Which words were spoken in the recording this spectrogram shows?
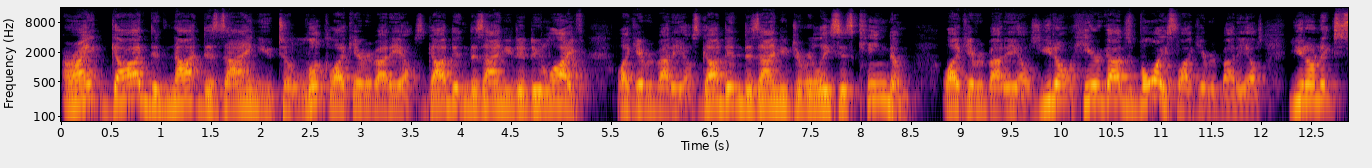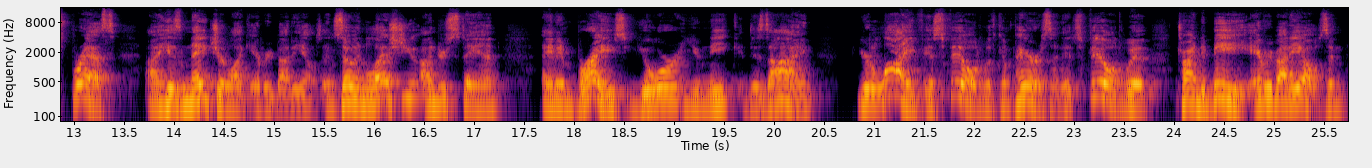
All right. God did not design you to look like everybody else. God didn't design you to do life like everybody else. God didn't design you to release his kingdom like everybody else. You don't hear God's voice like everybody else. You don't express uh, his nature like everybody else. And so unless you understand and embrace your unique design, your life is filled with comparison. It's filled with trying to be everybody else and,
